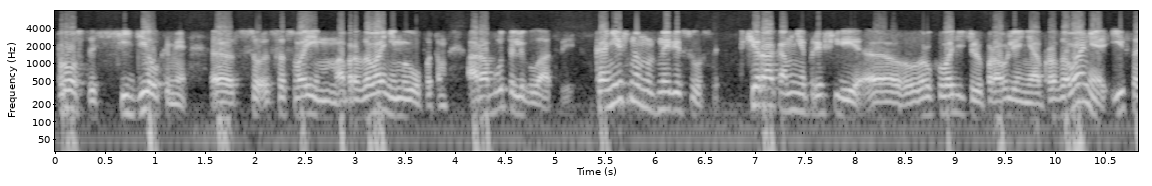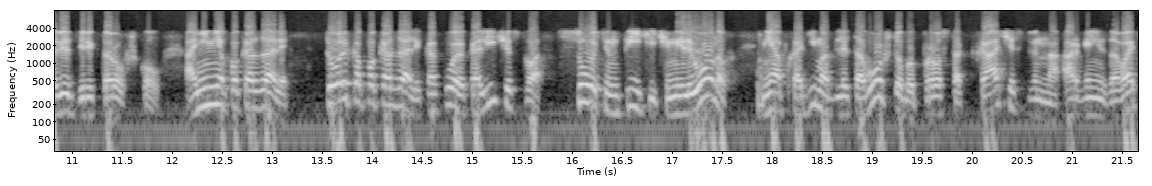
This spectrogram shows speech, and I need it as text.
просто с сиделками э, со своим образованием и опытом, а работали в Латвии. Конечно, нужны ресурсы. Вчера ко мне пришли э, руководитель управления образования и совет директоров школ. Они мне показали, только показали, какое количество сотен тысяч и миллионов необходимо для того, чтобы просто качественно организовать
